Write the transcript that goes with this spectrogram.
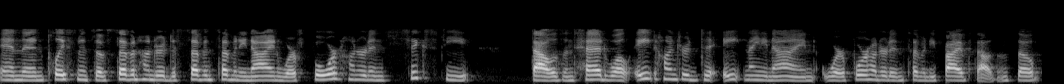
and then placements of 700 to 779 were 460,000 head while 800 to 899 were 475,000. So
